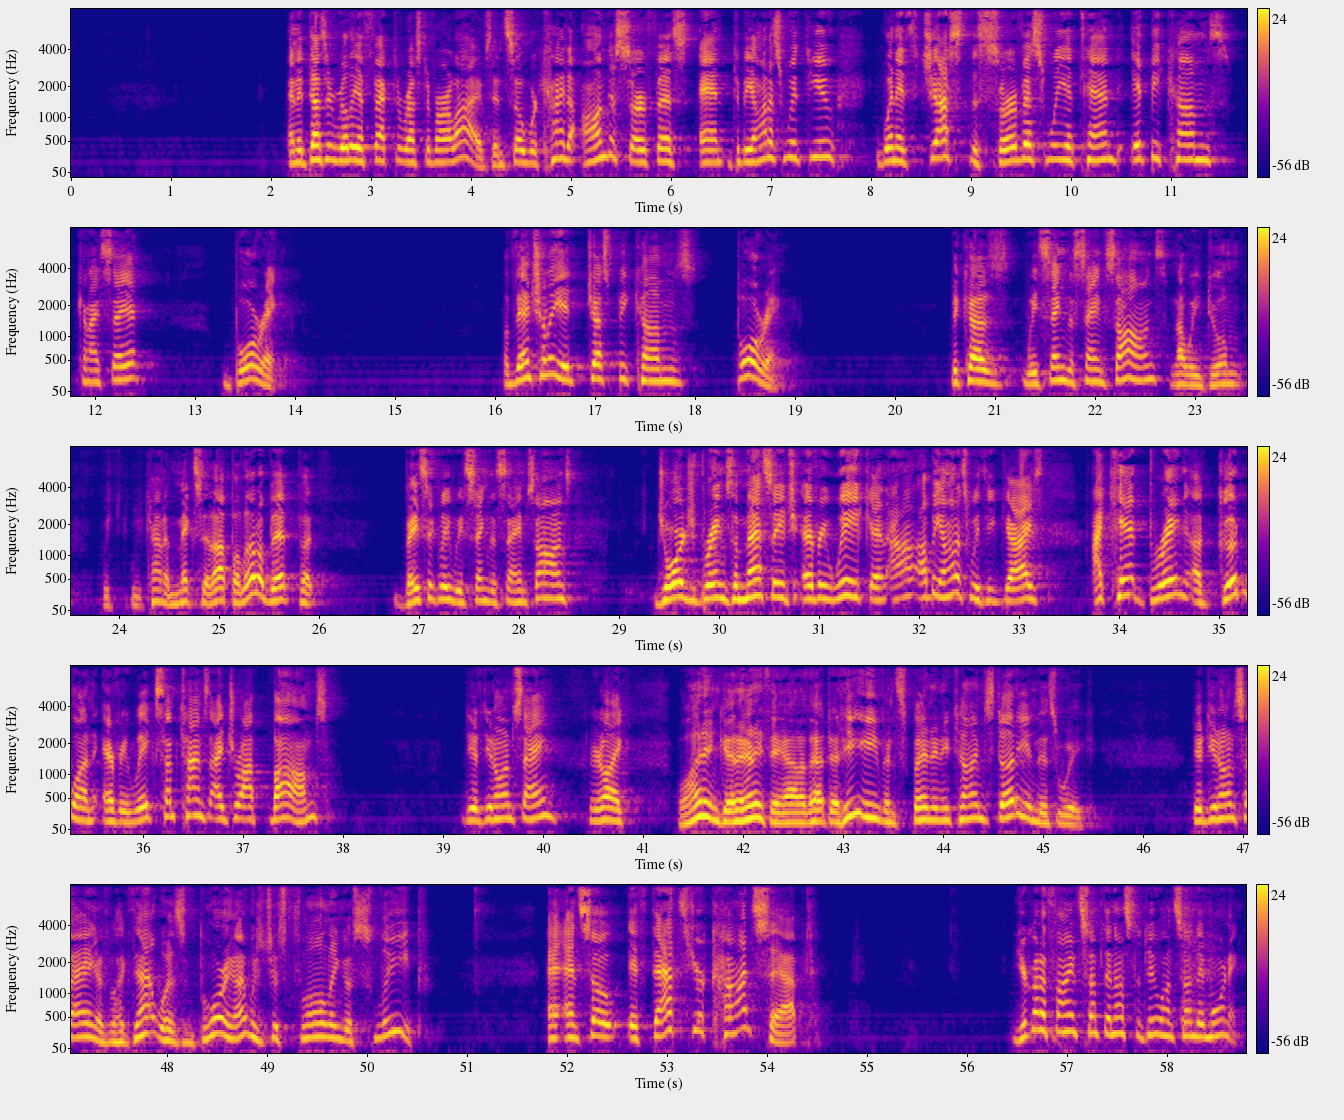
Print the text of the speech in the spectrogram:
And it doesn't really affect the rest of our lives. And so we're kind of on the surface. And to be honest with you, when it's just the service we attend, it becomes, can I say it? Boring. Eventually it just becomes boring because we sing the same songs. Now we do them, we, we kind of mix it up a little bit, but basically we sing the same songs. George brings a message every week, and I'll, I'll, be honest with you guys, I can't bring a good one every week. Sometimes I drop bombs. Do you, do you know what I'm saying? You're like, well, I didn't get anything out of that. Did he even spend any time studying this week? Do you know what I'm saying? It's like, that was boring. I was just falling asleep. And, and so if that's your concept, you're going to find something else to do on Sunday morning.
